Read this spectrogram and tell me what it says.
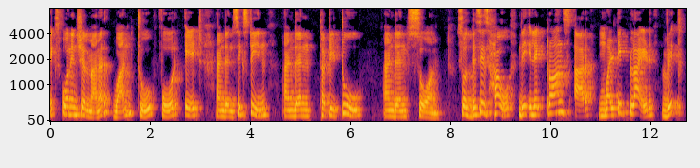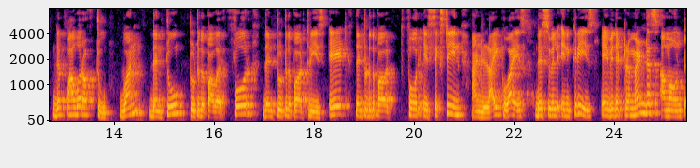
exponential manner. 1 2 4 8 and then 16 and then 32 and then so on so this is how the electrons are multiplied with the power of 2. 1, then 2, 2 to the power 4, then 2 to the power 3 is 8, then 2 to the power 4 is 16 and likewise this will increase eh, with a tremendous amount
